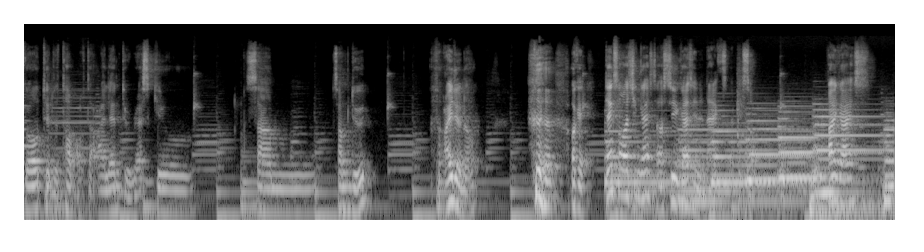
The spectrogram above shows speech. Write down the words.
go to the top of the island to rescue some some dude. I don't know. okay, thanks for watching guys. I'll see you guys in the next episode. Bye guys.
